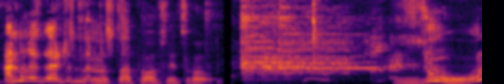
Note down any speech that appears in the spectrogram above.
andere Gadgets und andere Star Powers. Let's. So.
